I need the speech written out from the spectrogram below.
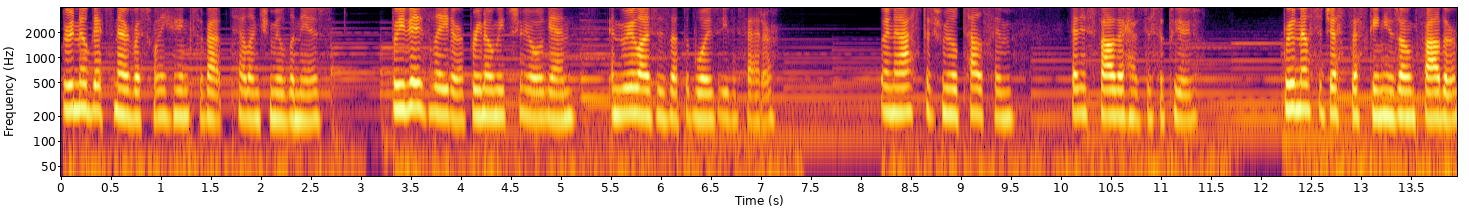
Bruno gets nervous when he thinks about telling Shmuel the news. Three days later, Bruno meets Shmuel again and realizes that the boy is even sadder. When asked, Shmuel tells him that his father has disappeared. Bruno suggests asking his own father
